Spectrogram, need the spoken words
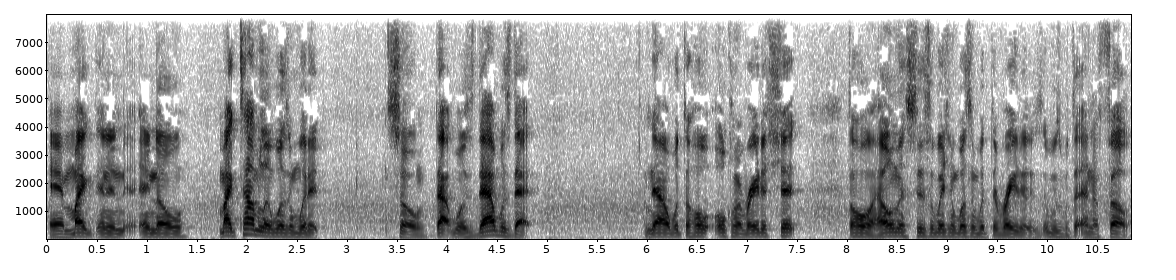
And Mike and, and you know Mike Tomlin wasn't with it. So that was that was that. Now with the whole Oakland Raiders shit, the whole helmet situation wasn't with the Raiders. It was with the NFL.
